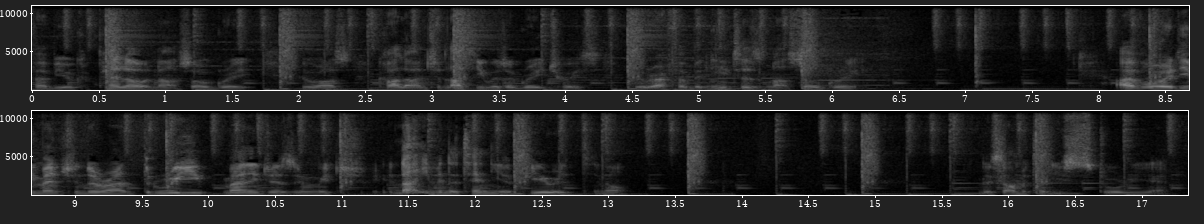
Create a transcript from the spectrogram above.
Fabio Capello, not so great. Who else? Carlo Ancelotti was a great choice. Who Rafa Benitez, not so great. I've already mentioned around three managers in which, not even a 10 year period, you know. Listen, I'm gonna tell you a story, yeah.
